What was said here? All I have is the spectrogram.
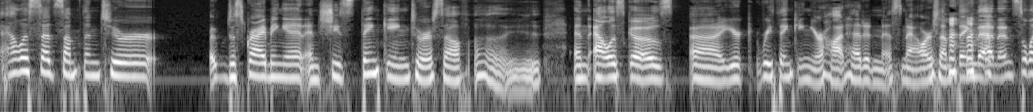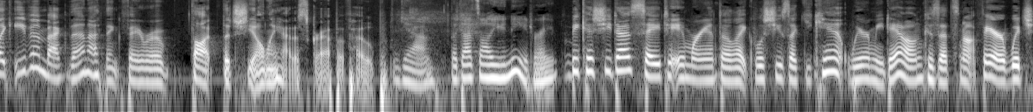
Alis said something to her describing it and she's thinking to herself oh, and Alis goes uh, you're rethinking your hot-headedness now or something then and so like even back then i think Feyre thought that she only had a scrap of hope Yeah, but that's all you need, right? because she does say to Amarantha, like, well, she's like, you can't wear me down because that's not fair. Which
